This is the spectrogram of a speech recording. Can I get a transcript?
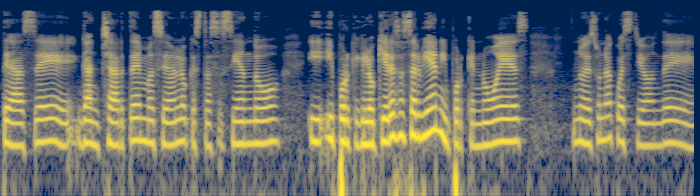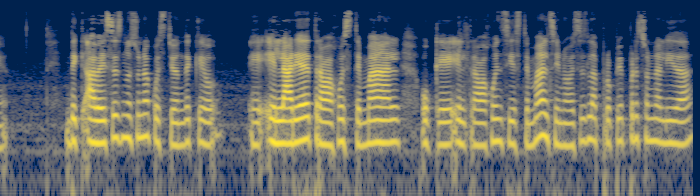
te hace gancharte demasiado en lo que estás haciendo y, y porque lo quieres hacer bien y porque no es, no es una cuestión de, de, a veces no es una cuestión de que eh, el área de trabajo esté mal o que el trabajo en sí esté mal, sino a veces la propia personalidad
